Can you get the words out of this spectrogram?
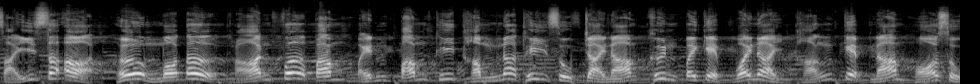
ใสสะอาด เพิ่มมอเตอร์ทรานเฟอร์ปั๊ม เป็นปั๊มที่ทำหน้าที่สูบจ่ายน้ำขึ้นไปเก็บไว้ในถังเก็บน้ำหอสู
